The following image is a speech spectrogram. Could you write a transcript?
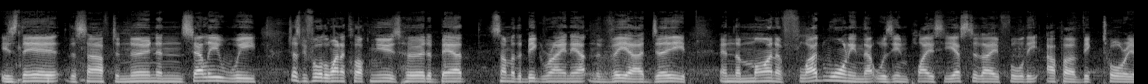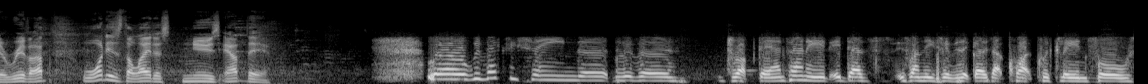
is there this afternoon. And Sally, we just before the one o'clock news heard about some of the big rain out in the VRD and the minor flood warning that was in place yesterday for the upper Victoria River. What is the latest news out there? Well, we've actually seen the, the river drop down. Apparently, it, it does it's one of these rivers that goes up quite quickly and falls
